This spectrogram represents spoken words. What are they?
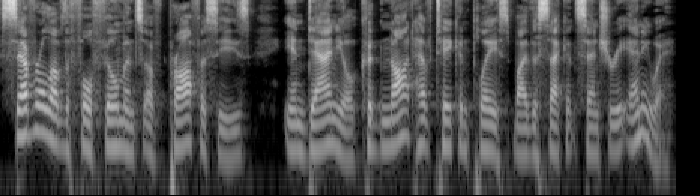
several of the fulfillments of prophecies in Daniel could not have taken place by the second century anyway,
